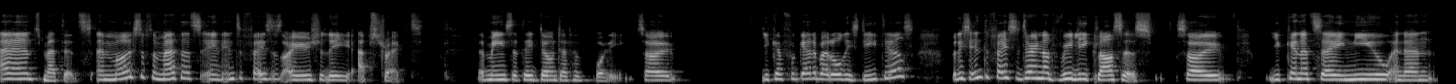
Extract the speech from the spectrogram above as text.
and methods. And most of the methods in interfaces are usually abstract. That means that they don't have a body. So you can forget about all these details, but these interfaces, they're not really classes. So you cannot say new and then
